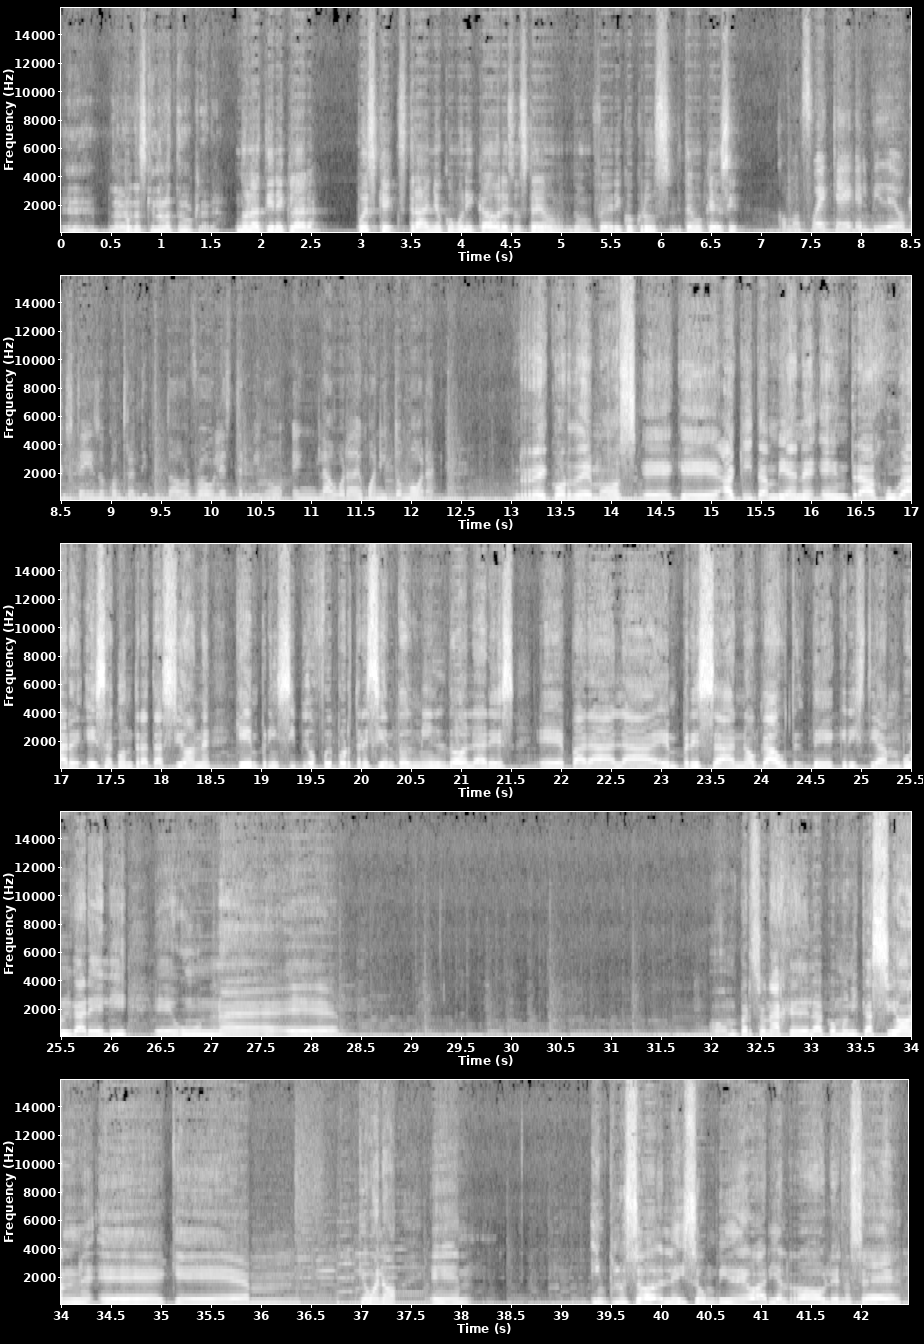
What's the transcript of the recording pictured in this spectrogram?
Eh, la verdad es que no la tengo clara. ¿No la tiene clara? Pues qué extraño comunicador es usted, don, don Federico Cruz, le tengo que decir. ¿Cómo fue que el video que usted hizo contra el diputado Robles terminó en la obra de Juanito Mora? Recordemos eh, que aquí también entra a jugar esa contratación que en principio fue por 300 mil dólares eh, para la empresa Knockout de Cristian Bulgarelli, eh, un... un personaje de la comunicación que, mm, que bueno, incluso le hizo un video a Ariel Robles, no sé,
